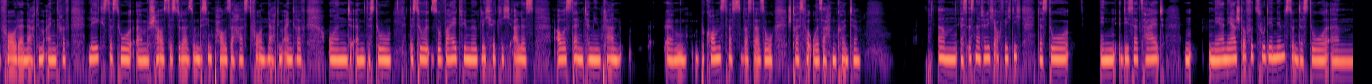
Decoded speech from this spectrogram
vor oder nach dem Eingriff legst, dass du ähm, schaust, dass du da so ein bisschen Pause hast vor und nach dem Eingriff und ähm, dass du, dass du so weit wie möglich wirklich alles aus deinem Terminplan ähm, bekommst, was was da so Stress verursachen könnte. Ähm, es ist natürlich auch wichtig, dass du in dieser Zeit mehr Nährstoffe zu dir nimmst und dass du ähm,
